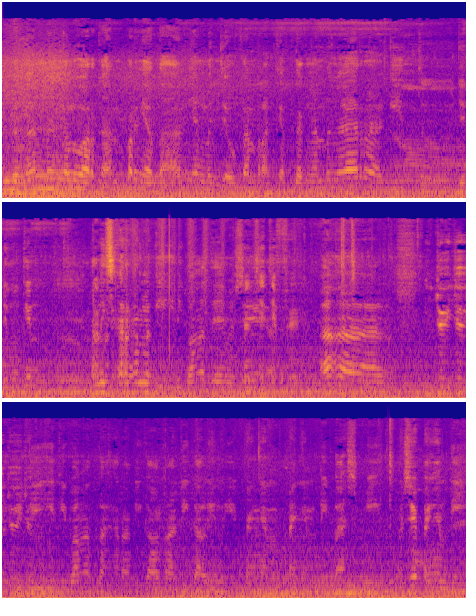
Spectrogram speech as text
dengan mengeluarkan pernyataan yang menjauhkan rakyat dengan negara gitu Oh. jadi mungkin kan ini sekarang kan lagi ini banget ya maksudnya Sensitif ya? Ah, ah, ini, banget lah radikal radikal ini pengen pengen dibasmi maksudnya pengen di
